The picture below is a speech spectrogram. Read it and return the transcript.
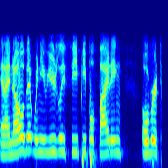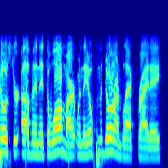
And I know that when you usually see people fighting over a toaster oven at the Walmart when they open the door on Black Friday,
